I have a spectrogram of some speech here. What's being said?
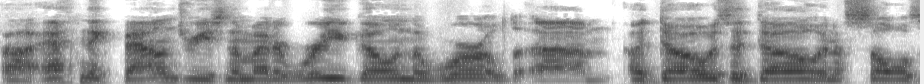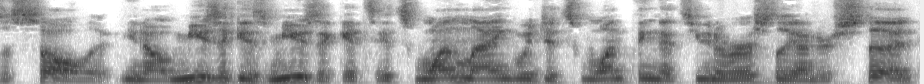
uh, ethnic boundaries, no matter where you go in the world, um, a dough is a dough and a soul is a soul. You know, music is music. It's it's one language. It's one thing that's universally understood,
